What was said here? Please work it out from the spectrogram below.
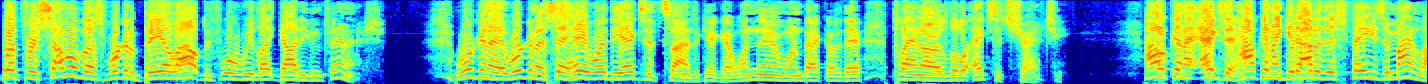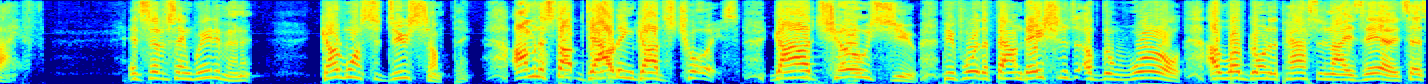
But for some of us, we're going to bail out before we let God even finish. We're going to we're going to say, hey, where are the exit signs? Okay, got one there, one back over there. Plan our little exit strategy. How can I exit? How can I get out of this phase in my life? Instead of saying, wait a minute, God wants to do something. I'm going to stop doubting God's choice. God chose you before the foundations of the world. I love going to the passage in Isaiah. It says,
